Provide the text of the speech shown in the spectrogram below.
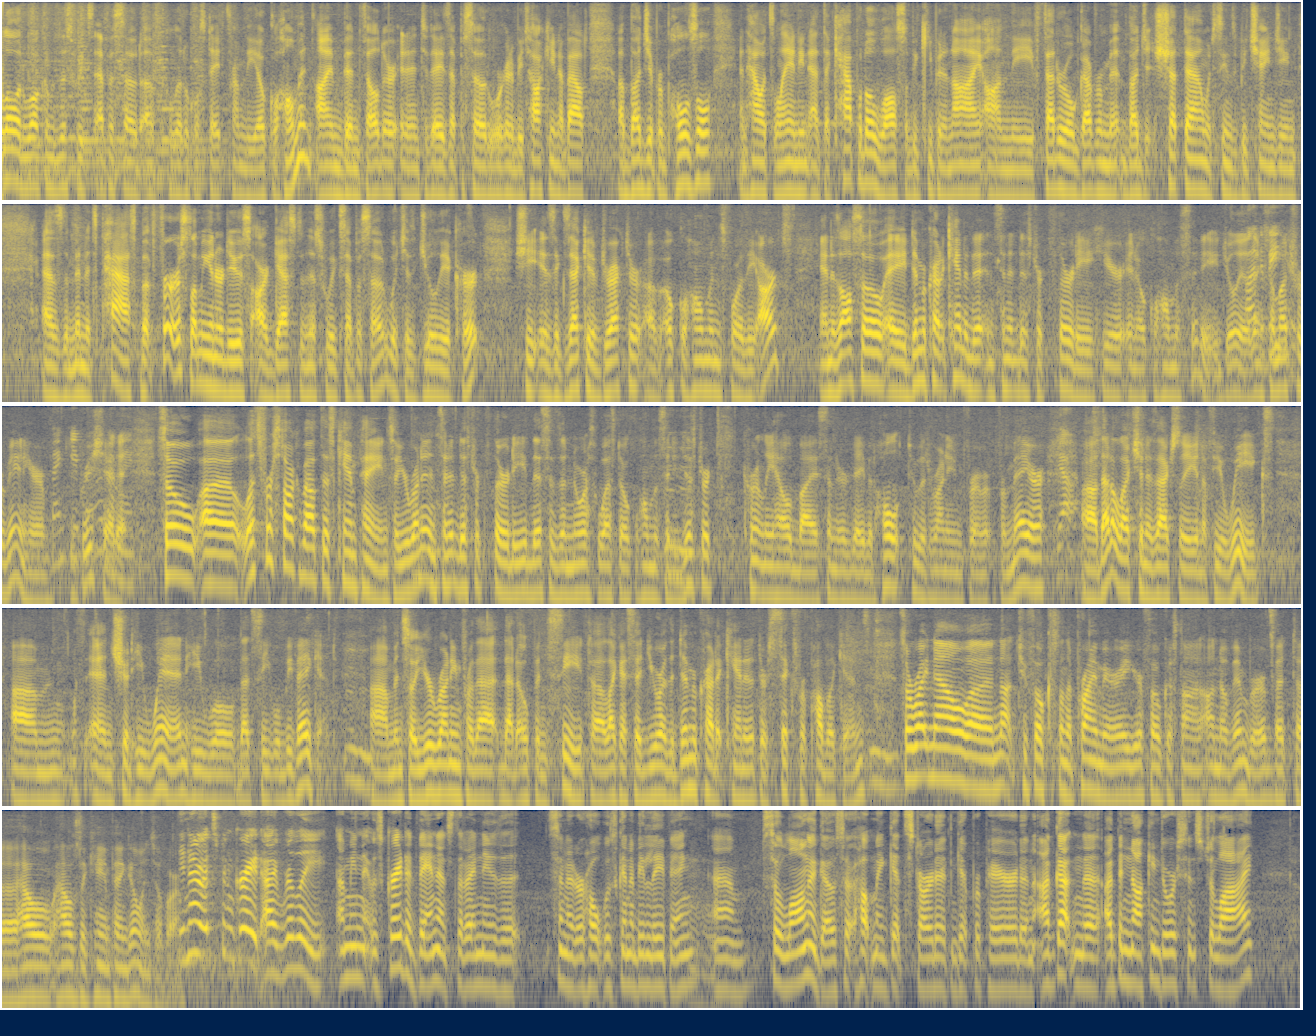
Hello and welcome to this week's episode of Political State from the Oklahoman. I'm Ben Felder, and in today's episode, we're going to be talking about a budget proposal and how it's landing at the Capitol. We'll also be keeping an eye on the federal government budget shutdown, which seems to be changing as the minutes pass. But first, let me introduce our guest in this week's episode, which is Julia Kirt. She is Executive Director of Oklahomans for the Arts and is also a Democratic candidate in Senate District 30 here in Oklahoma City. Julia, Glad thanks so much here. for being here. Thank you Appreciate it. me. So uh, let's first talk about this campaign. So you're running in Senate District 30. This is a Northwest Oklahoma City Mm-hmm. district, currently held by Senator David Holt, who is running for, for mayor. Yeah. Uh, that election is actually in a few weeks. Um, and should he win, he will that seat will be vacant. Mm-hmm. Um, and so you're running for that that open seat. Uh, like I said, you are the Democratic candidate. There's six Republicans. Mm-hmm. So right now, uh, not too focused on the primary. You're focused on, on November. But uh, how how's the campaign going so far? You know, it's been great. I really, I mean, it was great advantage that I knew that Senator Holt was going to be leaving um, so long ago. So it helped me get started and get prepared. And I've gotten to, I've been knocking doors since July.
